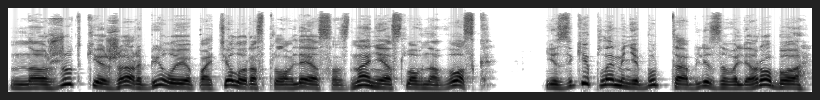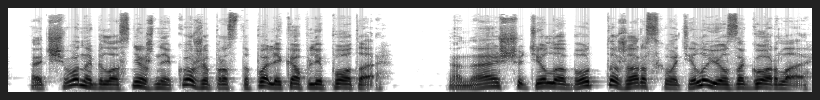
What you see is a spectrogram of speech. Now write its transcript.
но жуткий жар бил ее по телу, расплавляя сознание, словно воск. Языки пламени будто облизывали Робу, отчего на белоснежной коже проступали капли пота. Она ощутила, будто жар схватил ее за горло.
